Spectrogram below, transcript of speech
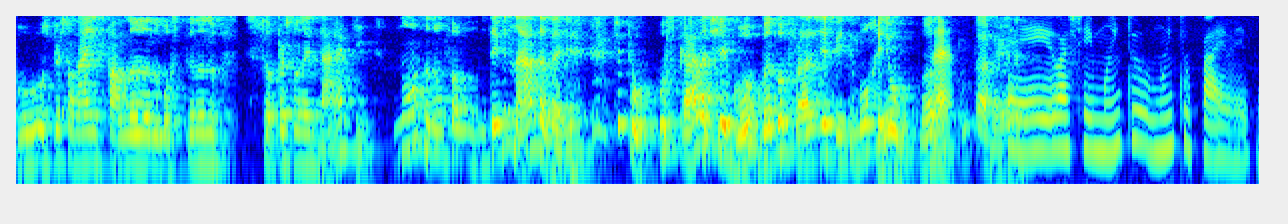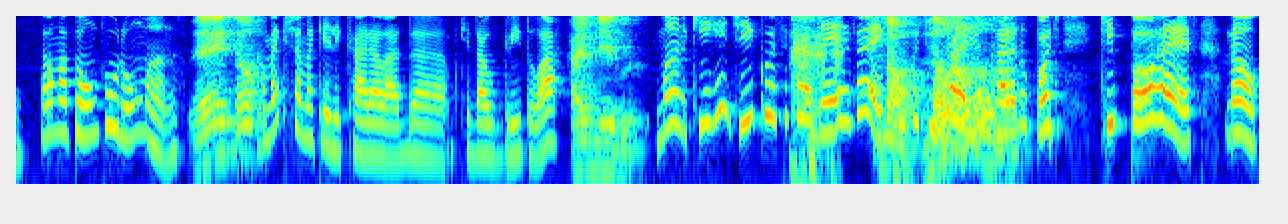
os personagens falando, mostrando sua personalidade, nossa, não, não teve nada, velho. Tipo, os caras chegou, mandou frase de efeito e morreu. Nossa, É. puta merda. é, eu achei muito, muito pai mesmo. Ela matou um por um, mano. É, então. Como é que chama aquele cara lá da, que dá o grito lá? Raio Negro. Mano, que ridículo esse poder, velho. Não, Puta que não, pariu. não, não, o cara não. não pode. Que porra é essa? Não,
